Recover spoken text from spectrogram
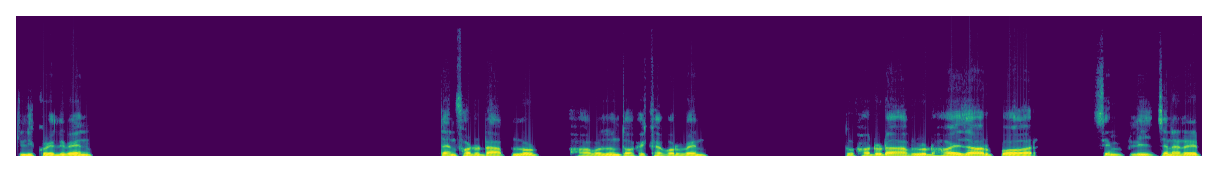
ক্লিক করে দিবেন। দেন ফটোটা আপলোড হওয়া পর্যন্ত অপেক্ষা করবেন। তো ফটোটা আপলোড হয়ে যাওয়ার পর সিম্পলি জেনারেট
